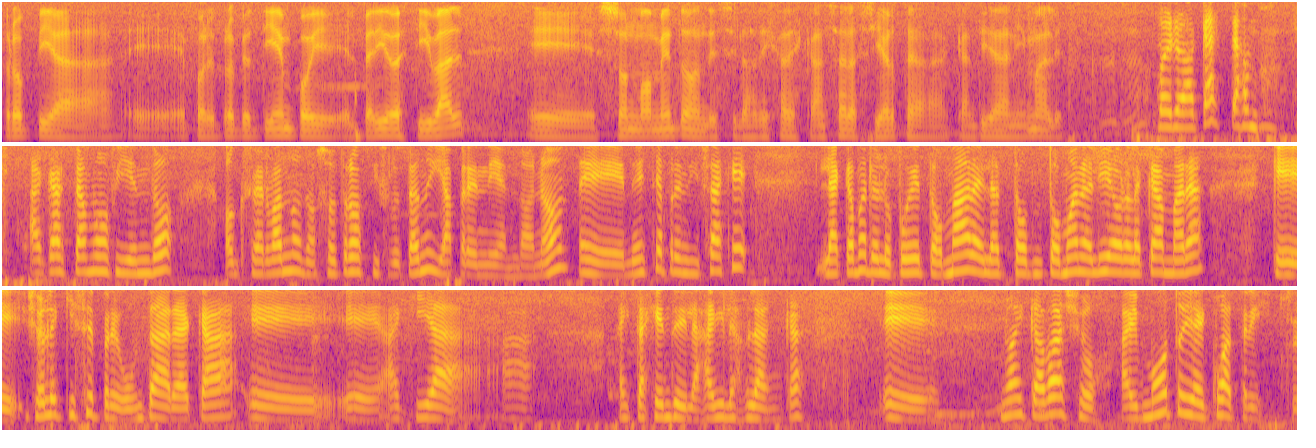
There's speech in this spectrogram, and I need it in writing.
propia, eh, por el propio tiempo y el periodo estival, eh, son momentos donde se los deja descansar a cierta cantidad de animales. Bueno, acá estamos, acá estamos viendo, observando nosotros, disfrutando y aprendiendo, ¿no? Eh, en este aprendizaje la cámara lo puede tomar, la tom, toman allí ahora la cámara, que yo le quise preguntar acá, eh, aquí a, a- esta gente de las Águilas Blancas, no hay caballo, hay moto y hay cuatri. Sí,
